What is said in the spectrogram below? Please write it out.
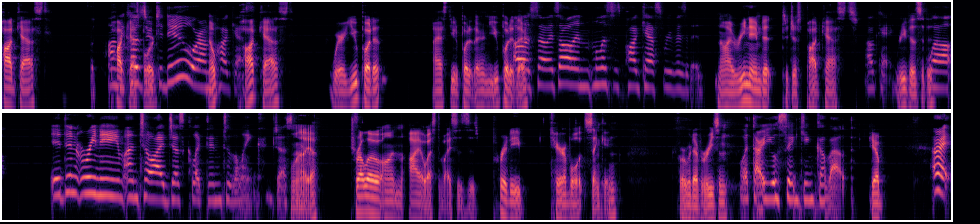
podcast. The On the podcast Cozer board. to do or on nope, the podcast? podcast. Where you put it. I asked you to put it there, and you put it oh, there. Oh, so it's all in Melissa's podcast revisited. No, I renamed it to just podcasts Okay. revisited. Well, it didn't rename until I just clicked into the link. Just Well, now. yeah. Trello on iOS devices is pretty terrible at syncing for whatever reason. What are you thinking about? Yep. All right,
